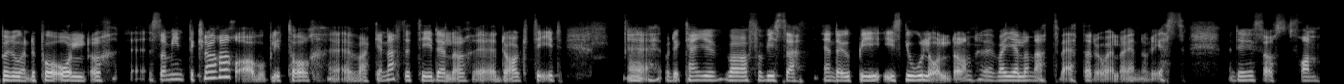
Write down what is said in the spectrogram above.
beroende på ålder som inte klarar av att bli torr, varken nattetid eller dagtid. Eh, och det kan ju vara för vissa ända upp i, i skolåldern eh, vad gäller nattväta då eller NRS. Men det är först från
